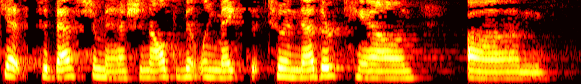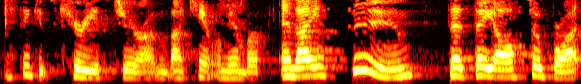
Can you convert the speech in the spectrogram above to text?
gets to Beth Shemesh and ultimately makes it to another town, um, I think it's Kiriath Jearim, I can't remember. And I assume that they also brought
